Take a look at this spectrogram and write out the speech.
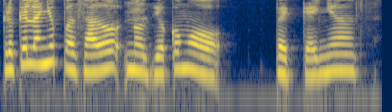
Creo que el año pasado nos dio como pequeñas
